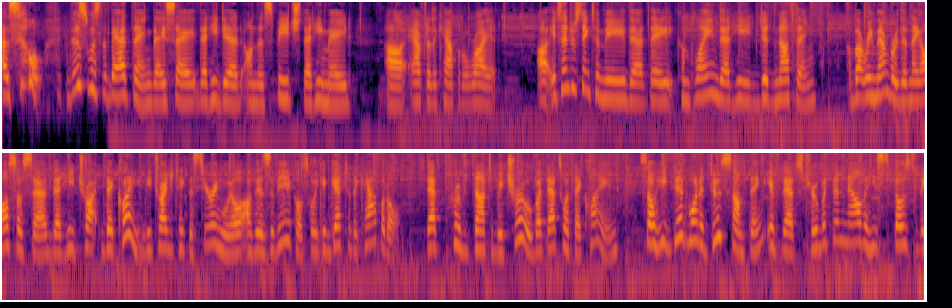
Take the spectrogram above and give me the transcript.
Uh, so this was the bad thing they say that he did on the speech that he made uh, after the Capitol riot. Uh, it's interesting to me that they complained that he did nothing, but remember, then they also said that he tried. They claimed he tried to take the steering wheel of his vehicle so he could get to the Capitol. That proved not to be true, but that's what they claimed. So he did want to do something, if that's true. But then now that he goes to the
